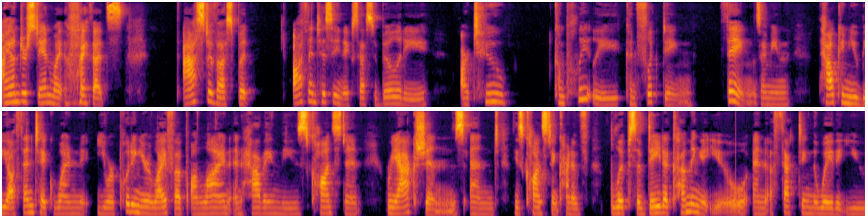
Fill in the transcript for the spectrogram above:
I understand why why that's asked of us but authenticity and accessibility are two completely conflicting things. I mean, how can you be authentic when you're putting your life up online and having these constant reactions and these constant kind of blips of data coming at you and affecting the way that you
